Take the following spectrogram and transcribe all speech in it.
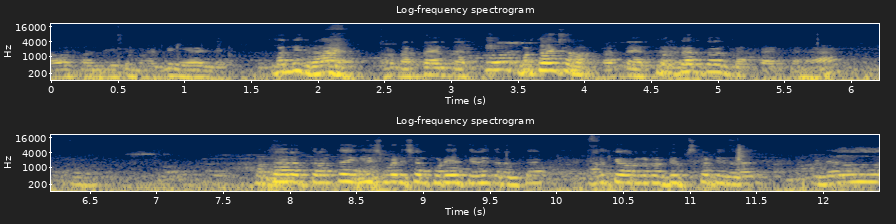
ಅವ್ರು ಬಂದಿದ್ದು ಮಾಡಲಿ ಹೇಳಿ ಬಂದಿದ್ರಾ? ಅವ್ರು ಬರ್ತಾ ಇರ್ತಾರೆ. ಬರ್ತಾ ಇರ್ತಾರ? ಬರ್ತಾ ಇರ್ತಾರೆ. ಬರ್ತಾ ಇರ್ತಾರಂತೆ. ಬರ್ತಾ ಇರ್ತಾರೆ? ಬರ್ತಾ ಇರ್ತಾರಂತೆ ಇಂಗ್ಲೀಷ್ ಮೆಡಿಸಿನ್ ಕೊಡಿ ಅಂತ ಹೇಳಿದಾರಂತೆ. ಅದಕ್ಕೆ ಹೊರಗಡೆ ಡ್ರಿಪ್ಸ್ ಕಟ್ಟಿದ್ದಾರೆ ಇದೆಲ್ಲ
